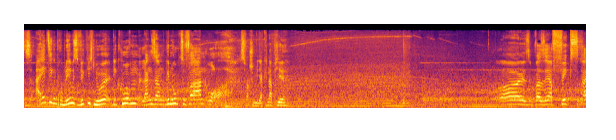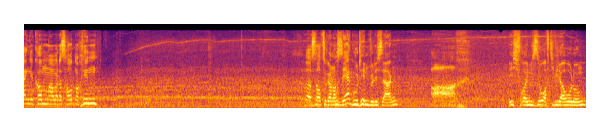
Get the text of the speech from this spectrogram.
Das einzige Problem ist wirklich nur, die Kurven langsam genug zu fahren. Boah, das war schon wieder knapp hier. Oh, hier sind wir sehr fix reingekommen, aber das haut noch hin. Das haut sogar noch sehr gut hin, würde ich sagen. Ich freue mich so auf die Wiederholung.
